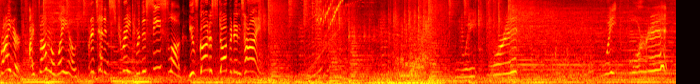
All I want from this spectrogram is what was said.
Ryder, I found the lighthouse, but it's headed straight for the sea slug. You've got to stop it in time. Wait for it. Wait for it.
